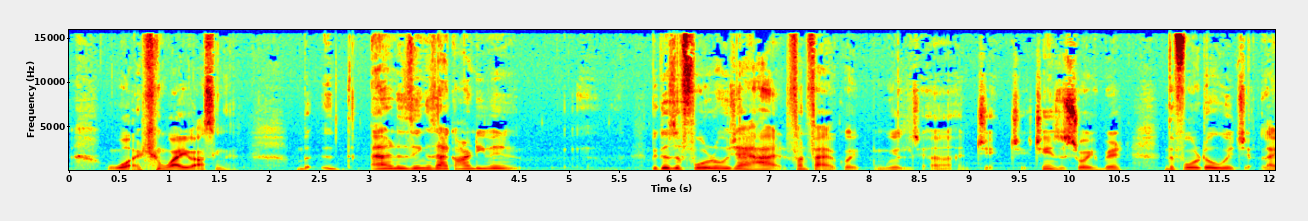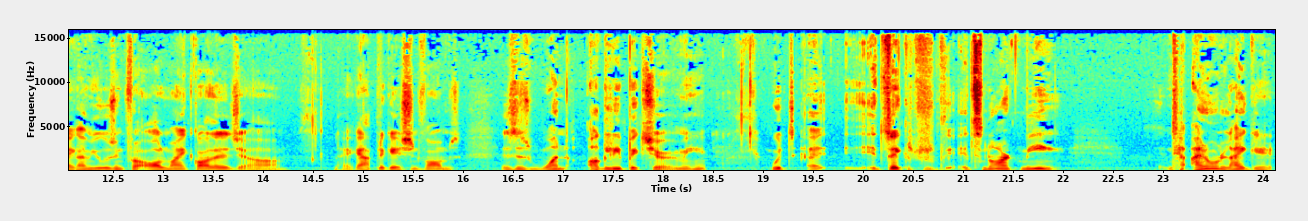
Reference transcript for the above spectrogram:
What? Why are you asking that but and the thing is i can't even because the photo which i had fun fact quick will uh, ch- ch- change the story a bit the photo which like i'm using for all my college uh, like application forms is this one ugly picture of me which uh, it's like it's not me I don't like it.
